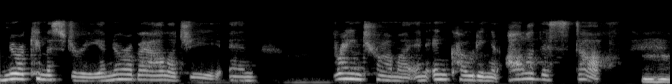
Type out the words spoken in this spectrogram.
neurochemistry and neurobiology and brain trauma and encoding and all of this stuff mm-hmm.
